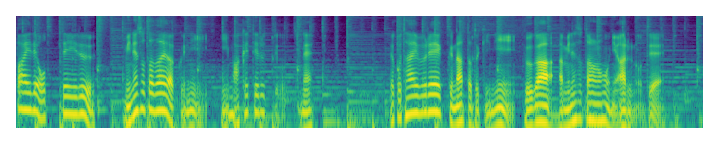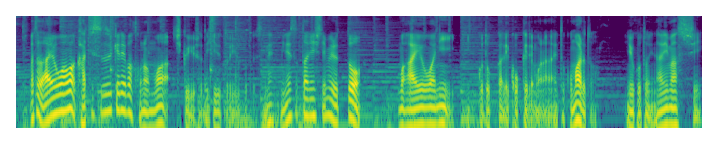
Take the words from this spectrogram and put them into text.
敗で追っているミネソタ大学に負けてるってことですね。でこれタイブレークになった時に部がミネソタの方にあるので、まあ、ただ、アイオワは勝ち続ければこのまま地区優勝できるということですね。ミネソタにしてみると、まあ、アイオワに1個どっかでこけてもらわないと困るということになりますし、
